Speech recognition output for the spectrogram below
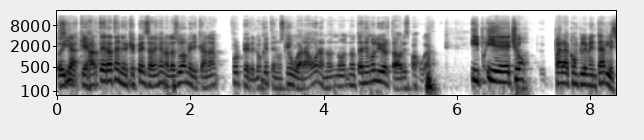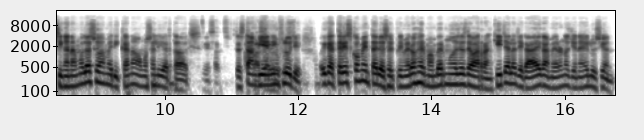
Oiga, qué harta era tener que pensar en ganar la Sudamericana, por, pero es lo que tenemos que jugar ahora. No, no, no tenemos Libertadores para jugar. Y, y de hecho, para complementarle, si ganamos la Sudamericana, vamos a Libertadores. Exacto. Entonces Aparte también influye. Oiga, tres comentarios. El primero, Germán Bermúdez desde Barranquilla. La llegada de Gamero nos llena de ilusión.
